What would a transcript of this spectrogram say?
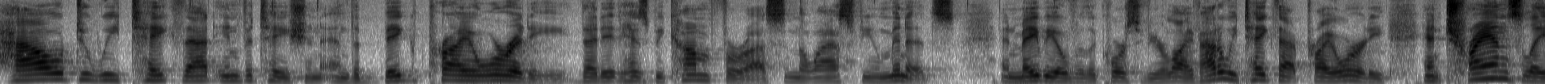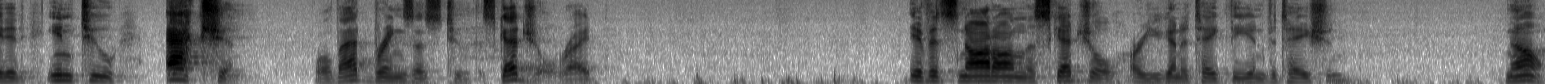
how do we take that invitation and the big priority that it has become for us in the last few minutes and maybe over the course of your life? How do we take that priority and translate it into action? Well, that brings us to the schedule, right? If it's not on the schedule, are you going to take the invitation? No.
